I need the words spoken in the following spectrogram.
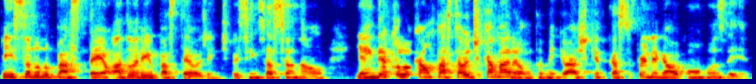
pensando no pastel, adorei o pastel, gente, foi sensacional. E ainda ia colocar um pastel de camarão também, que eu acho que ia ficar super legal com o rosé.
